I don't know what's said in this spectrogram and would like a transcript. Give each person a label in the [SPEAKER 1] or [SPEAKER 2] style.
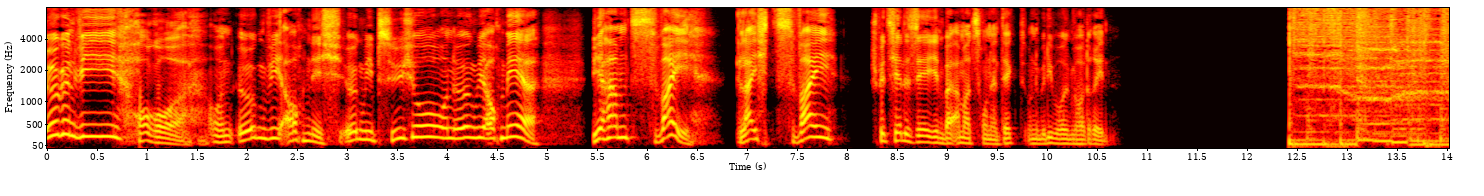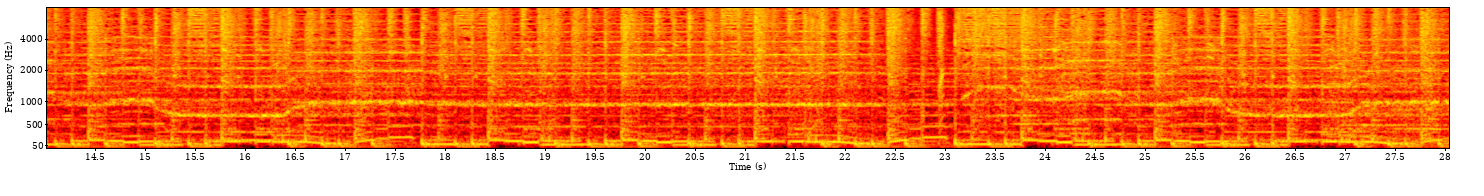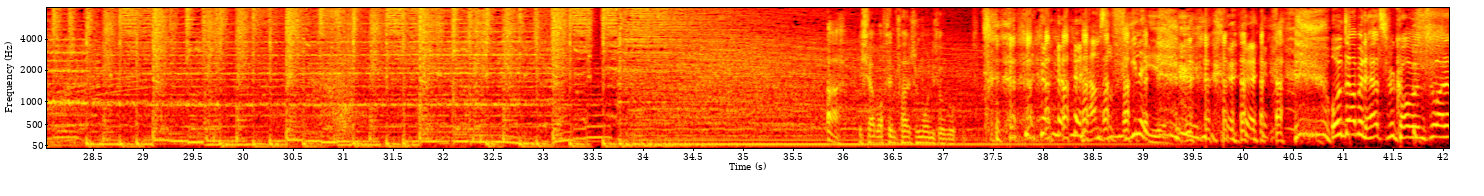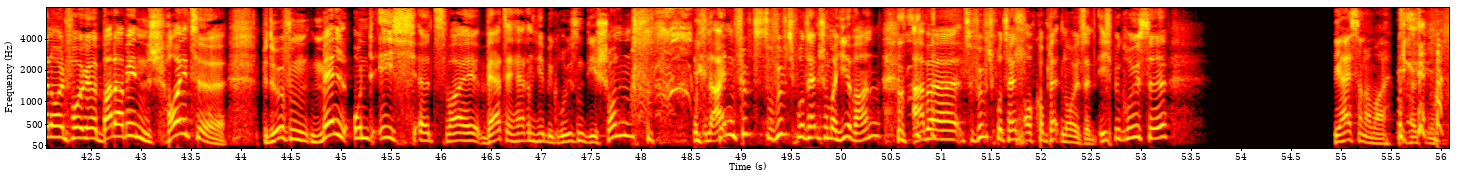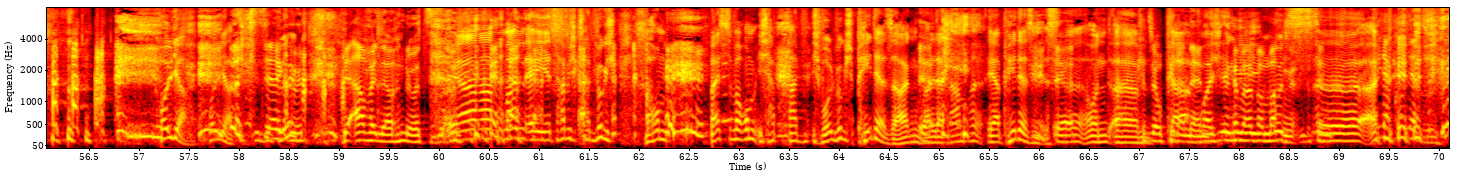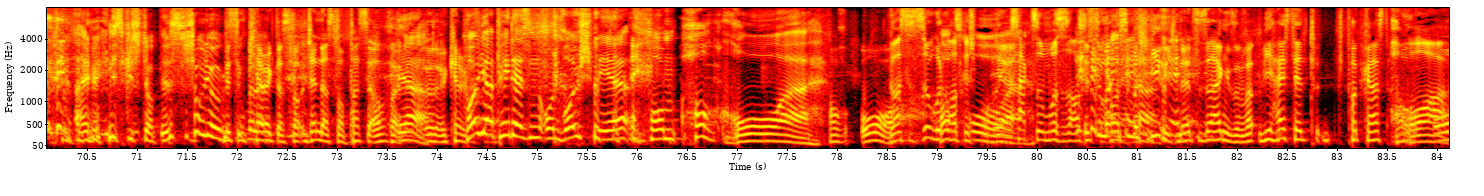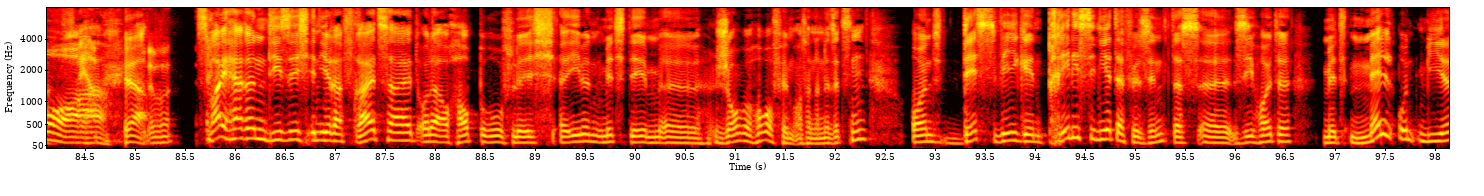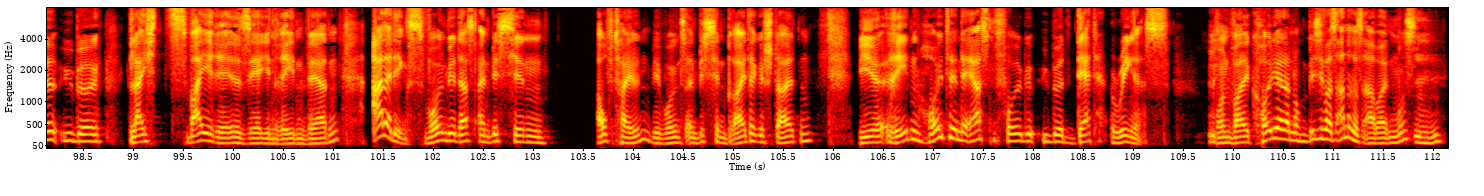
[SPEAKER 1] Irgendwie Horror und irgendwie auch nicht. Irgendwie Psycho und irgendwie auch mehr. Wir haben zwei, gleich zwei spezielle Serien bei Amazon entdeckt und über die wollen wir heute reden. Ich habe auf den falschen Monitor geguckt.
[SPEAKER 2] Wir haben so viele hier.
[SPEAKER 1] Und damit herzlich willkommen zu einer neuen Folge Bada Binge. Heute bedürfen Mel und ich äh, zwei werte Herren hier begrüßen, die schon in 51 zu 50 Prozent schon mal hier waren, aber zu 50 Prozent auch komplett neu sind. Ich begrüße
[SPEAKER 2] Wie heißt er nochmal?
[SPEAKER 1] Kolja. Kolja.
[SPEAKER 3] Sehr gut. Wir arbeiten auch nur zusammen.
[SPEAKER 1] Ja, Mann, ey, jetzt habe ich gerade wirklich. Warum? Weißt du, warum? Ich habe gerade, ich wollte wirklich Peter sagen, weil der Name ja Petersen ist.
[SPEAKER 3] Ja.
[SPEAKER 1] Ne? Und ähm,
[SPEAKER 3] Kannst du auch Peter
[SPEAKER 1] da
[SPEAKER 3] nennen.
[SPEAKER 1] war ich irgendwie kurz,
[SPEAKER 3] Ein
[SPEAKER 1] äh, ein, wenig, ein wenig gestockt ist. Entschuldigung.
[SPEAKER 3] Ein bisschen. Character Swap, Gender Swap passt ja auch.
[SPEAKER 1] Ja.
[SPEAKER 3] Äh,
[SPEAKER 1] Kolja. Petersen und Wolf Speer vom Horror.
[SPEAKER 3] Oh.
[SPEAKER 2] Du hast es so gut
[SPEAKER 1] Horror.
[SPEAKER 2] ausgesprochen.
[SPEAKER 1] Ja.
[SPEAKER 2] Exakt so muss es
[SPEAKER 3] ist immer,
[SPEAKER 2] ausgesprochen
[SPEAKER 3] ist immer schwierig, ne, zu sagen. So, wie heißt der Podcast?
[SPEAKER 2] Horror. Ja.
[SPEAKER 1] Ja. Zwei Herren, die sich in ihrer Freizeit oder auch hauptberuflich äh, eben mit dem äh, Genre Horrorfilm auseinandersetzen und deswegen prädestiniert dafür sind, dass äh, sie heute mit Mel und mir über gleich zwei Re Serien reden werden. Allerdings wollen wir das ein bisschen aufteilen. Wir wollen es ein bisschen breiter gestalten. Wir reden heute in der ersten Folge über Dead Ringers. Und weil Kolja dann noch ein bisschen was anderes arbeiten muss, ähm,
